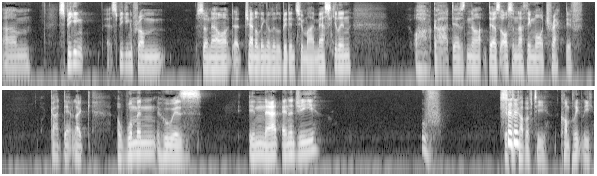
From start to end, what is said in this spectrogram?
Um, speaking speaking from so now uh, channeling a little bit into my masculine oh god there's not there's also nothing more attractive. God damn like a woman who is in that energy oof different cup of tea completely.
